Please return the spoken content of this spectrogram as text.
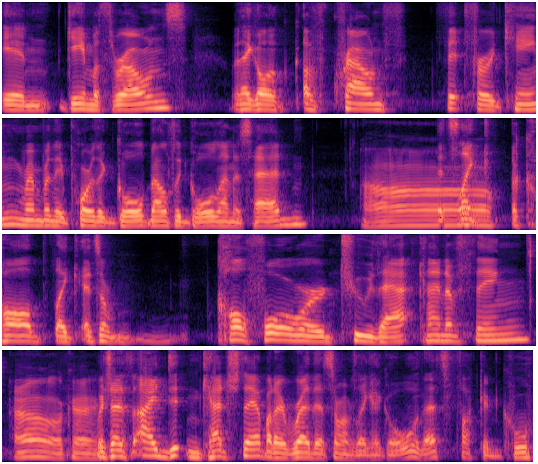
in Game of Thrones when they go of crown f- fit for a king. Remember they pour the gold melted gold on his head. Oh, It's like a call, like it's a call forward to that kind of thing. oh okay. Which I, I didn't catch that, but I read that somewhere. I was like, I go, oh, that's fucking cool.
